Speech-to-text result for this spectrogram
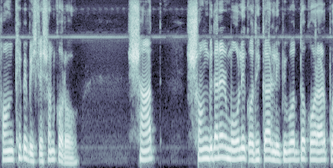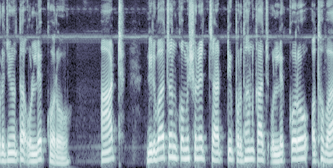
সংক্ষেপে বিশ্লেষণ করো। সাত, সংবিধানের মৌলিক অধিকার লিপিবদ্ধ করার প্রয়োজনীয়তা উল্লেখ করো। আট, নির্বাচন কমিশনের চারটি প্রধান কাজ উল্লেখ করো অথবা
